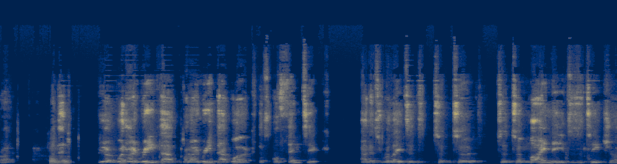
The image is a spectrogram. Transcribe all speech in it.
right? Mm-hmm. And then, you know, when I read that, when I read that work that's authentic and it's related to, to, to, to my needs as a teacher,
